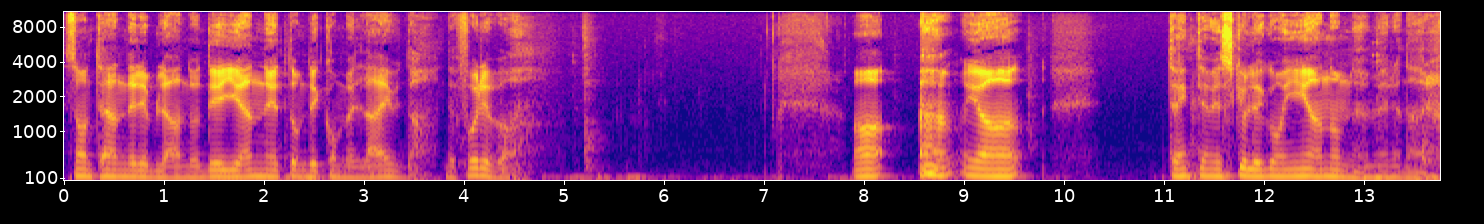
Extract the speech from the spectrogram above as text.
Sånt händer ibland och det är gennytt om det kommer live då. Det får det vara. Ja, jag tänkte vi skulle gå igenom nu med den här.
